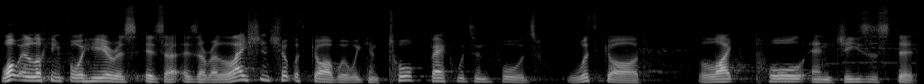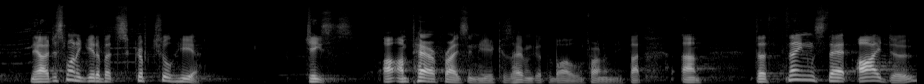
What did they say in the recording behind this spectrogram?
what we're looking for here is, is, a, is a relationship with God where we can talk backwards and forwards with God like Paul and Jesus did. Now, I just want to get a bit scriptural here. Jesus. I'm paraphrasing here because I haven't got the Bible in front of me. But um, the things that I do,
